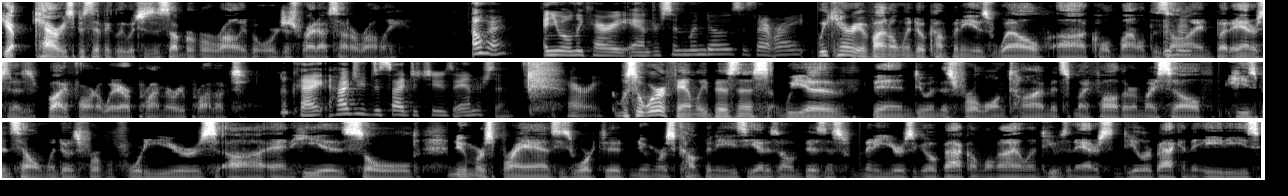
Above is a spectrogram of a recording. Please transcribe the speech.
Yep, Cary specifically, which is a suburb of Raleigh, but we're just right outside of Raleigh. Okay. And you only carry Andersen windows, is that right? We carry a vinyl window company as well uh, called Mm-hmm. Vinyl Design, but Andersen is by far and away our primary product. Okay. How'd you decide to choose Andersen Harry? So we're a family business. We have been doing this for a long time. It's my father and myself. He's been selling windows for over 40 years, uh, and he has sold numerous brands. He's worked at numerous companies. He had his own business many years ago back on Long Island. He was an Andersen dealer back in the 80s,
